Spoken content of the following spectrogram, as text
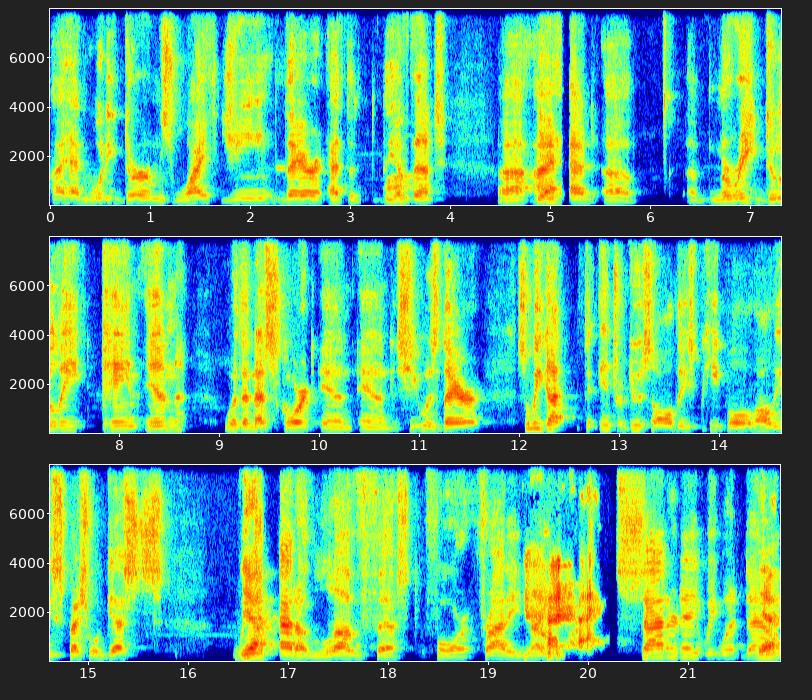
I had Woody Durham's wife, Jean, there at the, the event. Uh, yeah. I had uh, uh, Marie Dooley came in with an escort, and and she was there. So we got to introduce all these people, all these special guests we yeah. had a love fest for Friday night. Saturday, we went down yeah.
